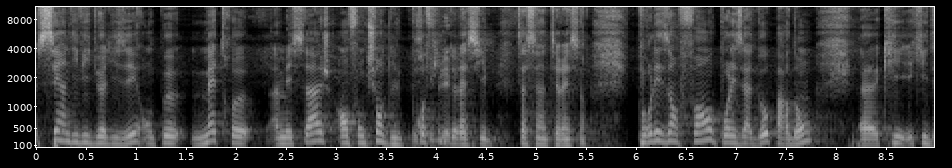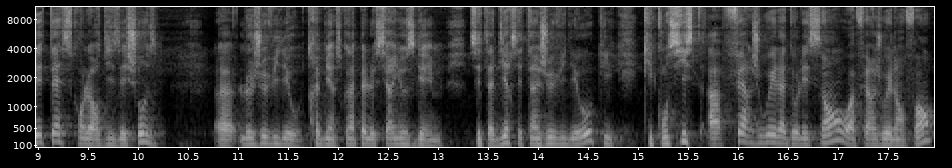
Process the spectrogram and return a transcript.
c'est individualisé. On peut mettre un message en fonction du profil de la cible. Ça, c'est intéressant. Pour les enfants ou pour les ados, pardon, euh, qui, qui détestent qu'on leur dise des choses, euh, le jeu vidéo. Très bien, ce qu'on appelle le serious game. C'est-à-dire, c'est un jeu vidéo qui, qui consiste à faire jouer l'adolescent ou à faire jouer l'enfant,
